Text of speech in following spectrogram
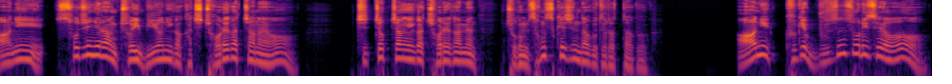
아니, 소진이랑 저희 미연이가 같이 절에 갔잖아요. 지적장애가 절에 가면 조금 성숙해진다고 들었다고. 아니, 그게 무슨 소리세요?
